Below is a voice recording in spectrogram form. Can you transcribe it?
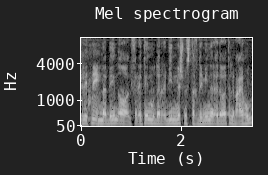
الاثنين. ما بين آه الفرقتين مدربين مش مستخدمين الأدوات اللي معاهم.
